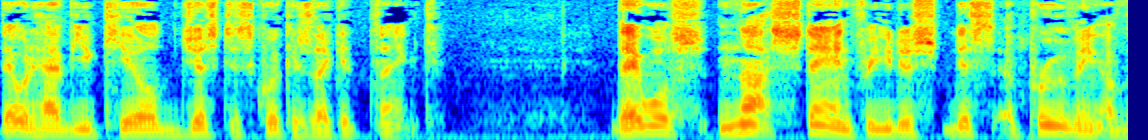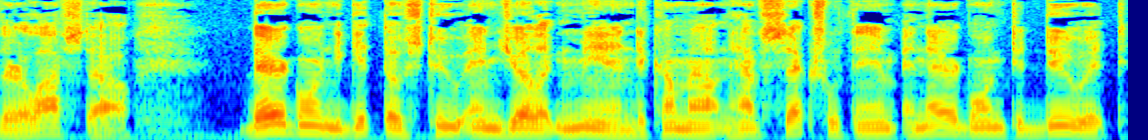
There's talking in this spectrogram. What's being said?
they would have you killed just as quick as they could think. They will not stand for you dis- disapproving of their lifestyle. They're going to get those two angelic men to come out and have sex with them, and they're going to do it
